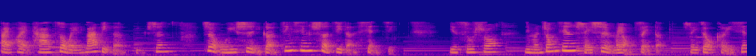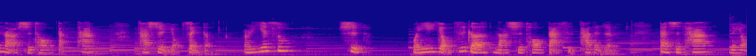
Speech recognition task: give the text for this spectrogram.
败坏他作为拉比的名声。这无疑是一个精心设计的陷阱。耶稣说：“你们中间谁是没有罪的，谁就可以先拿石头打他。他是有罪的，而耶稣是。”唯一有资格拿石头打死他的人，但是他没有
